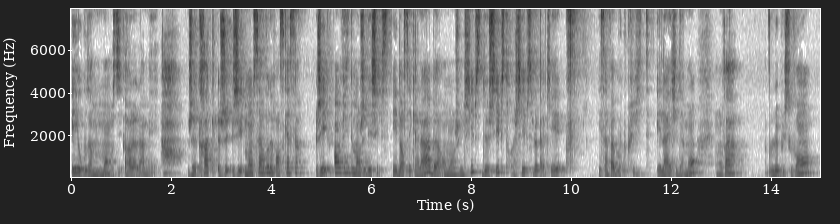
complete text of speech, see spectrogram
Et au bout d'un moment, on se dit, oh là là, mais oh, je craque, mon cerveau ne pense qu'à ça j'ai envie de manger des chips. Et dans ces cas-là, ben, on mange une chips, deux chips, trois chips, le paquet, et ça va beaucoup plus vite. Et là, évidemment, on va le plus souvent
